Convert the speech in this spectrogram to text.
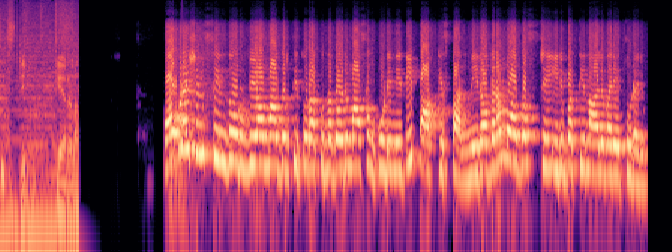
sixteen Kerala. Operation Sindoor വ്യോമാതിർത്തി തുറക്കുന്നത് ഒരു മാസം കൂടി നീട്ടി പാകിസ്ഥാൻ നിരോധനം ഓഗസ്റ്റ് ഇരുപത്തിനാല് വരെ തുടരും.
